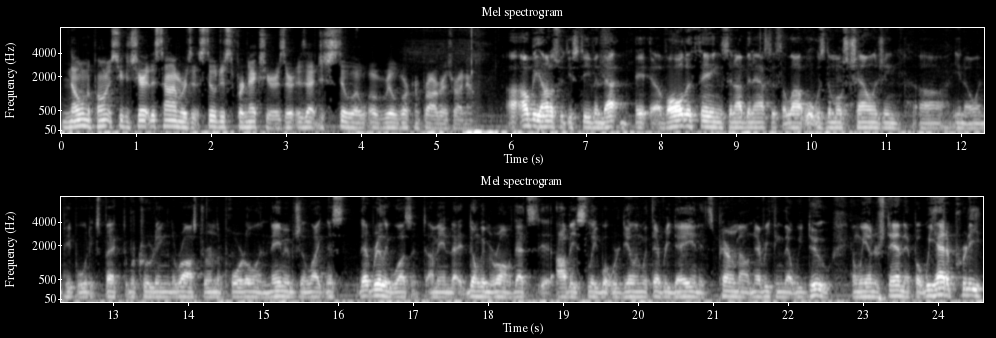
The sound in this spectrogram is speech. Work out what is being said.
known opponents you can share at this time, or is it still just for next year? Is there is that just still a, a real work in progress right now? I'll be honest with you, Stephen. That eh, of all the things, and I've been asked this a lot. What was the most challenging? Uh, you know, and people would expect recruiting, the roster, and the portal, and name, image, and likeness. That really wasn't. I mean, don't get me wrong. That's eh, obviously what we're dealing with every day, and it's paramount in everything that we do, and we understand that. But we had a pretty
